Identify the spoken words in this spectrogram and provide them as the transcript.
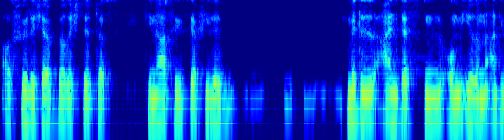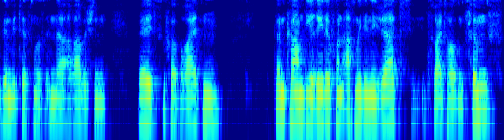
ausführlicher berichtet, dass die Nazis sehr viele Mittel einsetzten, um ihren Antisemitismus in der arabischen Welt zu verbreiten. Dann kam die Rede von Ahmadinejad 2005,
